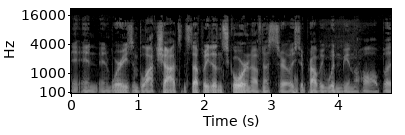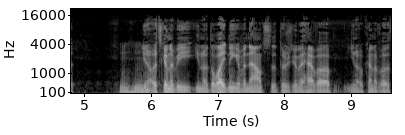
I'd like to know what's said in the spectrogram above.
and and where he's in block shots and stuff, but he doesn't score enough necessarily, so probably wouldn't be in the hall. But Mm-hmm. you know, it's going to be you know the Lightning have announced that there's going to have a you know kind of a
